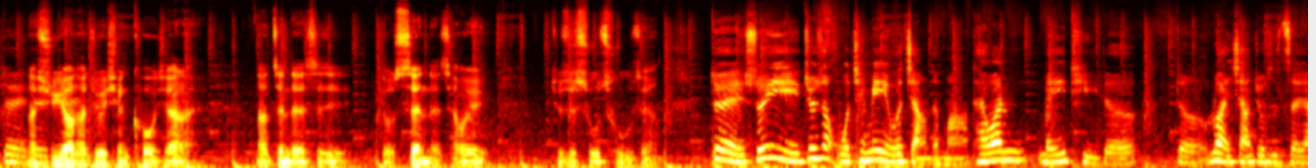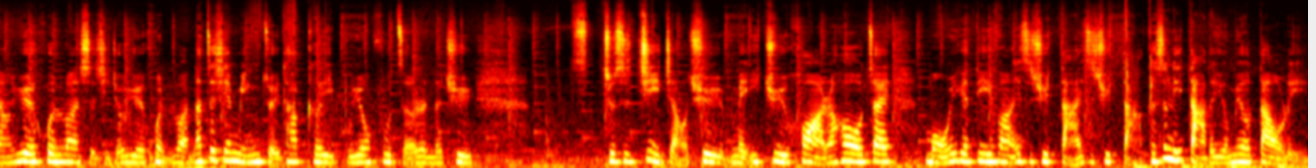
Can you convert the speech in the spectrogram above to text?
对，那需要他就会先扣下来，那真的是有剩的才会就是输出这样。对，所以就像我前面有讲的嘛，台湾媒体的的乱象就是这样，越混乱时期就越混乱。那这些名嘴他可以不用负责任的去，就是计较去每一句话，然后在某一个地方一直去打，一直去打。可是你打的有没有道理？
